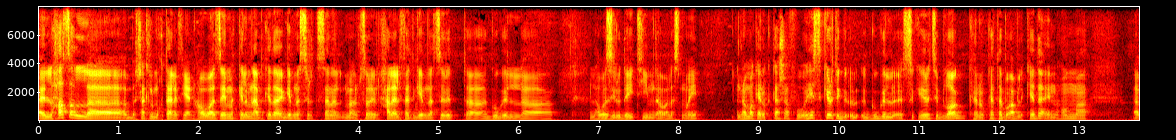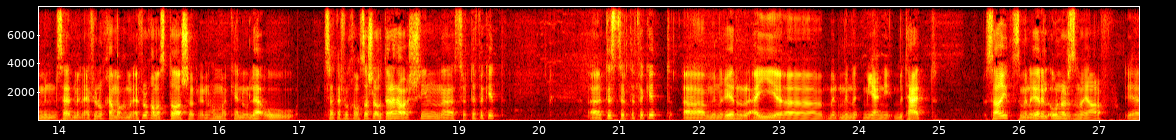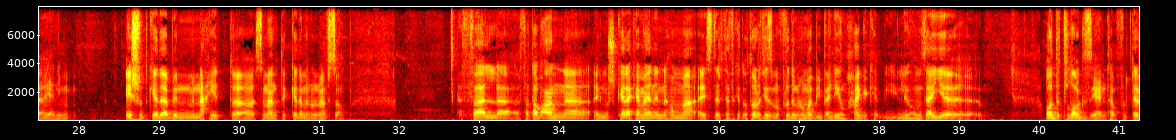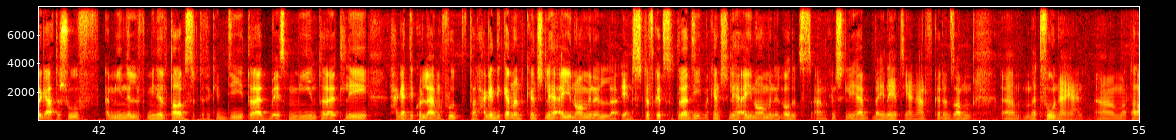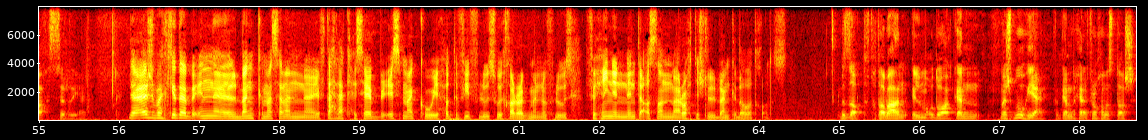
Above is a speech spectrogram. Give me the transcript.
اللي حصل آه، بشكل مختلف. يعني هو زي ما اتكلمنا قبل كده جبنا سيرة السنة sorry الحلقة اللي فاتت جبنا سيرة آه، جوجل آه، اللي هو zero day team ده ولا اسمه إيه؟ ان هم كانوا اكتشفوا هي security جوجل security blog كانوا كتبوا قبل كده ان هم من سنة من 2005 من 2015 ان هم كانوا لقوا سنة 2015 لقوا 23 certificate test certificate من غير أي من يعني بتاعت sites من غير ال owners ما يعرفوا. يعني issued كده بين من ناحية سيمانتك كده منهم نفسهم. فال... فطبعا آه، المشكلة كمان إن هم ال certificate authorities المفروض إن هم بيبقى ليهم حاجة ك... ليهم زي audit logs يعني. أنت المفروض ترجع تشوف مين ال... مين اللي طلب ال certificate دي طلعت باسم مين طلعت ليه الحاجات دي كلها. المفروض فالحاجات دي كمان ما كانش ليها أي نوع من ال... يعني ال certificates اللي طلعت دي ما كانش ليها أي نوع من ال audits ما كانش ليها بيانات يعني. عارف كده نظام آه، مدفونة يعني آه، ما طلع في السر يعني. ده اشبه كده بإن البنك مثلا يفتح لك حساب باسمك ويحط فيه فلوس ويخرج منه فلوس في حين إن أنت أصلا ما روحتش للبنك دوت خالص. بالظبط. فطبعا الموضوع كان مشبوه يعني. فالكلام ده كان 2015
